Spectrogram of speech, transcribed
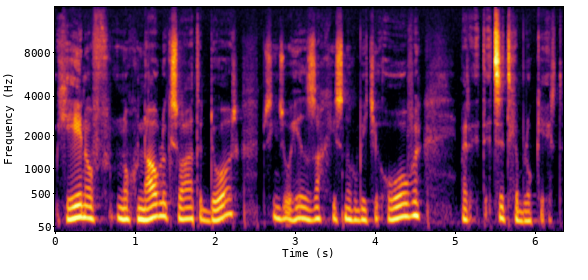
geen of nog nauwelijks water door. Misschien zo heel zachtjes nog een beetje over, maar het, het zit geblokkeerd.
